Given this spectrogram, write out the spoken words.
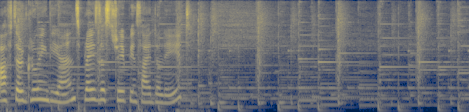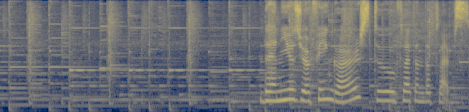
After gluing the ends, place the strip inside the lid. Then use your fingers to flatten the flaps.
